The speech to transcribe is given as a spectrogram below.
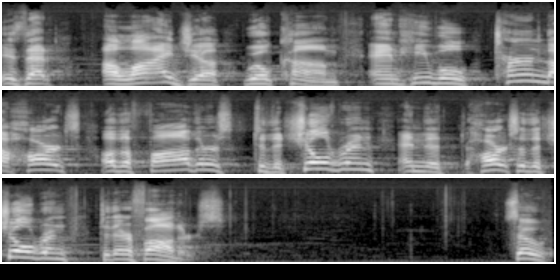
is that Elijah will come and he will turn the hearts of the fathers to the children and the hearts of the children to their fathers. So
